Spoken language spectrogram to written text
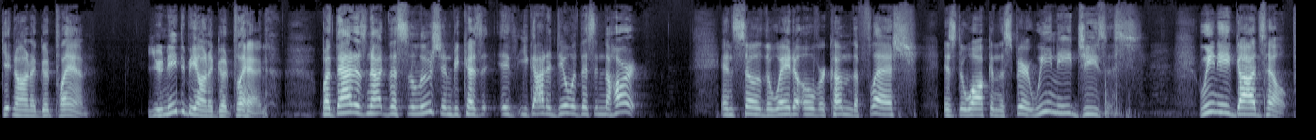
getting on a good plan. You need to be on a good plan. But that is not the solution because it, you got to deal with this in the heart. And so the way to overcome the flesh is to walk in the spirit. We need Jesus. We need God's help.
